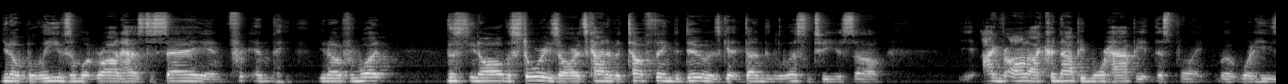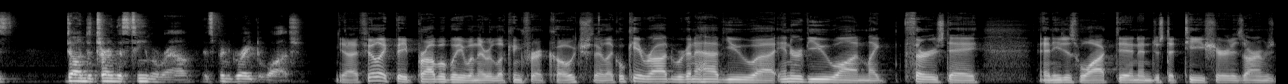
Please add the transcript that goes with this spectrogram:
you know, believes in what Rod has to say, and and you know from what this you know all the stories are, it's kind of a tough thing to do is get Dundon to listen to you. So I I could not be more happy at this point with what he's done to turn this team around. It's been great to watch. Yeah, I feel like they probably, when they were looking for a coach, they're like, okay, Rod, we're going to have you uh, interview on like Thursday and he just walked in and just a t-shirt, his arms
